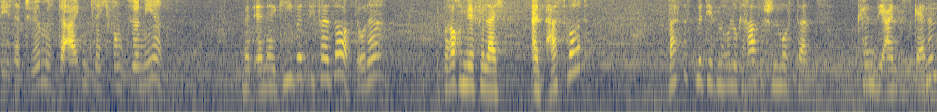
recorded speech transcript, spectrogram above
Diese Tür müsste eigentlich funktionieren. Mit Energie wird sie versorgt, oder? Brauchen wir vielleicht ein Passwort? Was ist mit diesen holographischen Mustern? Können Sie eins scannen?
